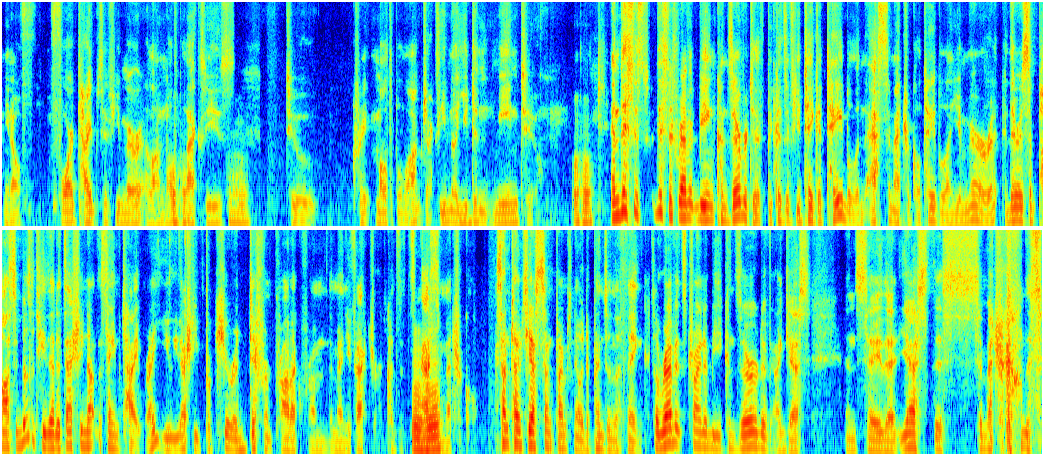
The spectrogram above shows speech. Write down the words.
you know, four types if you mirror it along multiple Mhm. axes Mhm. to create multiple objects, even though you didn't mean to. Mhm. And this is this is Revit being conservative because if you take a table, an asymmetrical table, and you mirror it, there is a possibility that it's actually not the same type, right? You you actually procure a different product from the manufacturer because it's Mhm. asymmetrical. Sometimes yes, sometimes no. It depends on the thing. So Revit's trying to be conservative, I guess, and say that yes, this symmetrical, this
